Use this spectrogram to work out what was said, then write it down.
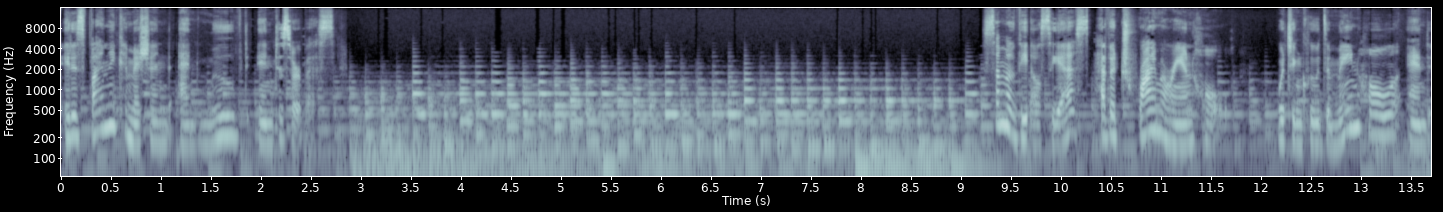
it is finally commissioned and moved into service. Some of the LCS have a trimaran hull, which includes a main hull and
